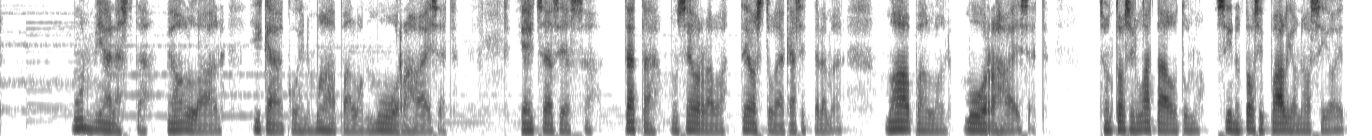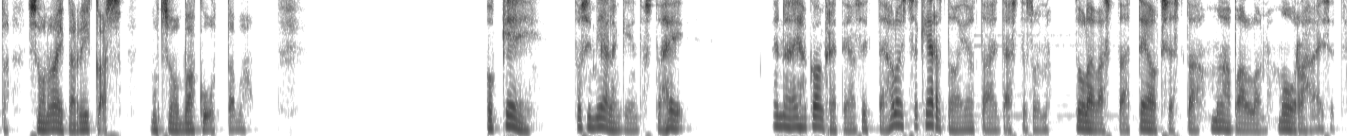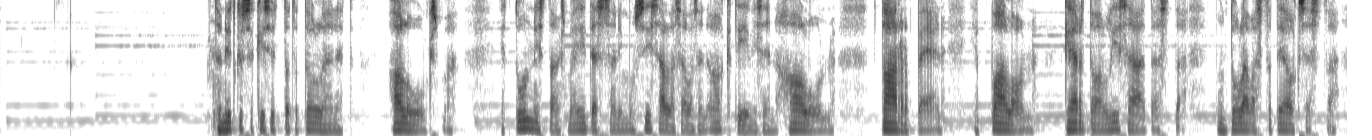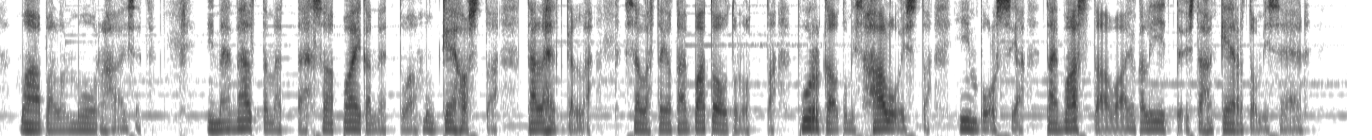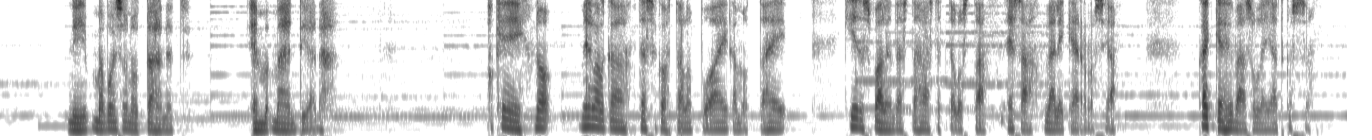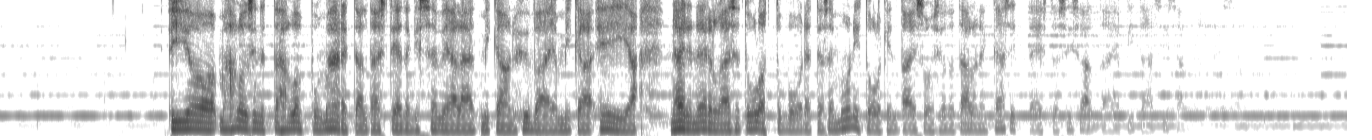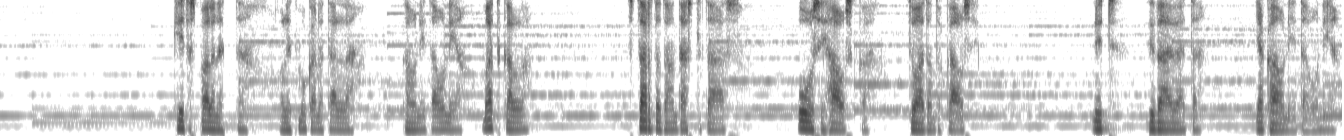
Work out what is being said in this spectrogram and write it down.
Mun mielestä me ollaan ikään kuin maapallon muurahaiset. Ja itse asiassa tätä mun seuraava teos tulee käsittelemään. Maapallon muurahaiset. Se on tosi latautunut, siinä on tosi paljon asioita. Se on aika rikas, mutta se on vakuuttava. Okei, tosi mielenkiintoista. Hei, mennään ihan konkreettiaan sitten. Haluaisitko kertoa jotain tästä sun tulevasta teoksesta Maapallon muurahaiset? No nyt kun sä kysyt tota tolleen, että haluunks mä, että tunnistaanko mä itsessäni mun sisällä sellaisen aktiivisen halun, tarpeen ja palon kertoa lisää tästä mun tulevasta teoksesta Maapallon muurahaiset, niin mä en välttämättä saa paikannettua mun kehosta tällä hetkellä sellaista jotain patoutunutta, purkautumishaluista, impulssia tai vastaavaa, joka liittyisi tähän kertomiseen. Niin mä voin sanoa tähän, että en, mä en tiedä. Okei, no meillä alkaa tässä kohtaa loppua aika, mutta hei, kiitos paljon tästä haastattelusta Esa Välikerros ja kaikkea hyvää sulle jatkossa. Joo, mä haluaisin, että tähän loppuun määriteltäisiin tietenkin se vielä, että mikä on hyvää ja mikä ei, ja näiden erilaiset ulottuvuudet ja se monitulkintaisuus, jota tällainen käsitteistö sisältää ja pitää sisällään näissä. Kiitos paljon, että olit mukana tällä Kauniita unia matkalla. Startataan tästä taas uusi hauska tuotantokausi. Nyt hyvää yötä ja kauniita unia.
